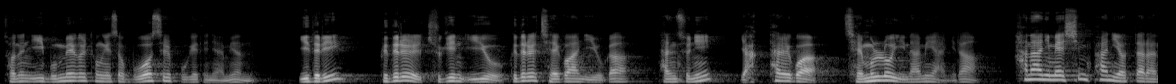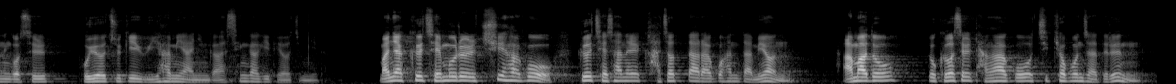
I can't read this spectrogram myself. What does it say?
저는 이 문맥을 통해서 무엇을 보게 되냐면 이들이 그들을 죽인 이유, 그들을 제거한 이유가 단순히 약탈과 재물로 인함이 아니라 하나님의 심판이었다라는 것을 보여주기 위함이 아닌가 생각이 되어집니다. 만약 그 재물을 취하고 그 재산을 가졌다라고 한다면 아마도 또 그것을 당하고 지켜본 자들은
